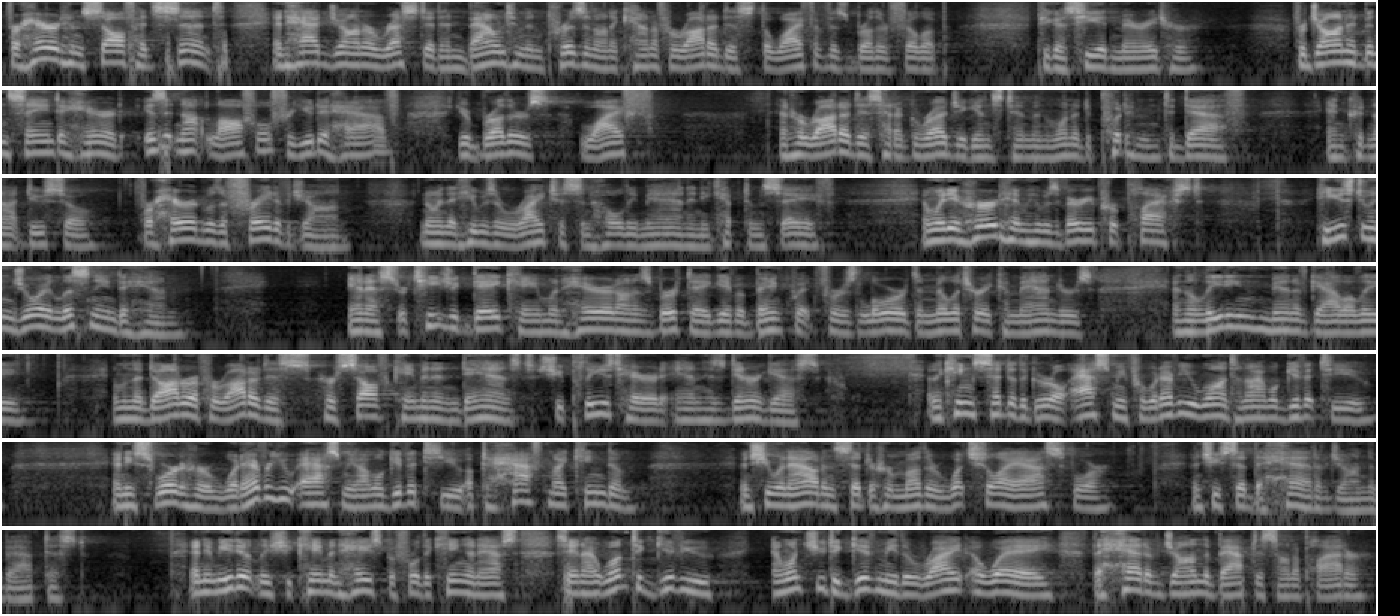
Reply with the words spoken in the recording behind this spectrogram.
For Herod himself had sent and had John arrested and bound him in prison on account of Herodias, the wife of his brother Philip, because he had married her. For John had been saying to Herod, Is it not lawful for you to have your brother's wife? And Herodias had a grudge against him and wanted to put him to death and could not do so. For Herod was afraid of John, knowing that he was a righteous and holy man, and he kept him safe. And when he heard him, he was very perplexed. He used to enjoy listening to him. And a strategic day came when Herod, on his birthday, gave a banquet for his lords and military commanders and the leading men of Galilee. And when the daughter of Herodias herself came in and danced, she pleased Herod and his dinner guests. And the king said to the girl, Ask me for whatever you want, and I will give it to you. And he swore to her, Whatever you ask me, I will give it to you, up to half my kingdom. And she went out and said to her mother, What shall I ask for? And she said, The head of John the Baptist. And immediately she came in haste before the king and asked, saying, I want to give you, I want you to give me the right away the head of John the Baptist on a platter.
